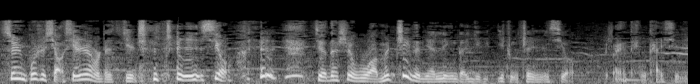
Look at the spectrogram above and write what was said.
虽然不是小鲜肉的真真人秀，觉得是我们这个年龄的一一种真人秀，也挺开心的。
